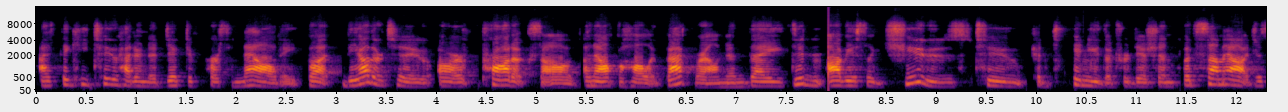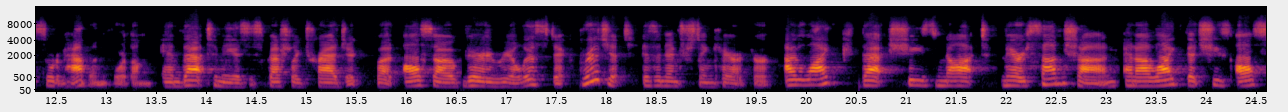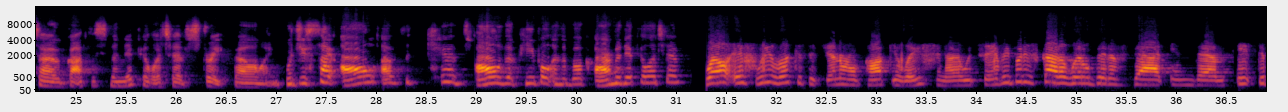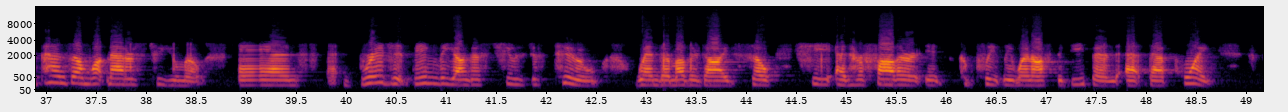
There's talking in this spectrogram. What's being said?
I think he too had an addictive personality, but the other two are products of an alcoholic background and they didn't obviously choose to continue the tradition, but somehow it just sort of happened for them. And that to me is especially tragic, but also very realistic. Bridget is an interesting character. I like that she's not Mary Sunshine, and I like that she's also got this manipulative streak going. Would you say all of the kids, all of the people in the book are manipulative? Well, if we look at the general population, I would say everybody's got a little bit of that in them. It depends on what matters to you most. And uh, Bridget, being the youngest, she was just two when their mother died. So she and her father, it completely went off the deep end at that point.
